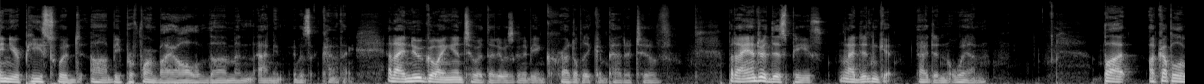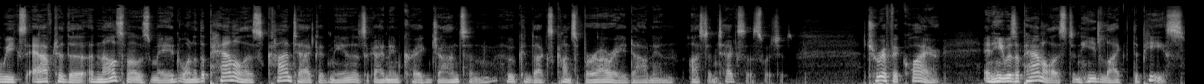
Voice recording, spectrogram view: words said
And your piece would uh, be performed by all of them. And I mean, it was a kind of thing. And I knew going into it that it was going to be incredibly competitive. But I entered this piece and I didn't get, I didn't win. But a couple of weeks after the announcement was made, one of the panelists contacted me, and it's a guy named Craig Johnson who conducts Conspirare down in Austin, Texas, which is a terrific choir. And he was a panelist, and he liked the piece.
